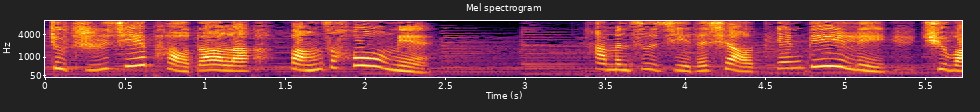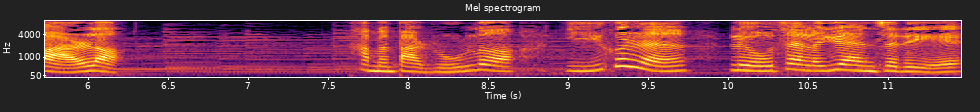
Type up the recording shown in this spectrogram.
就直接跑到了房子后面，他们自己的小天地里去玩了。他们把如乐一个人留在了院子里。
